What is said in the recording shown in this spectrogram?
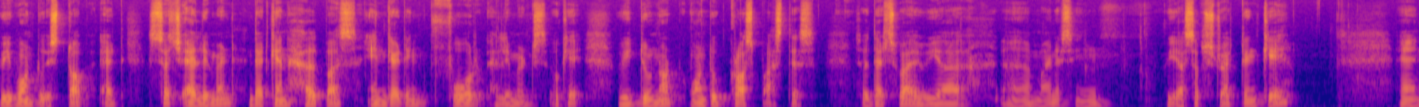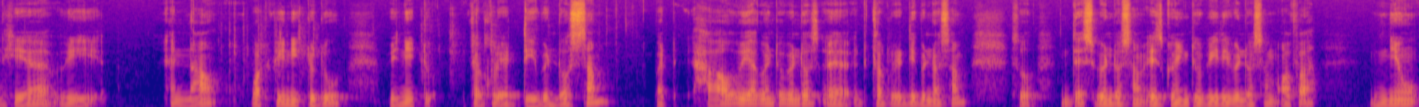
we want to stop at such element that can help us in getting four elements okay? We do not want to cross past this. So that's why we are uh, minusing we are subtracting k and here we and now what we need to do we need to calculate the window sum. But how we are going to windows uh, calculate the window sum? So this window sum is going to be the window sum of a new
